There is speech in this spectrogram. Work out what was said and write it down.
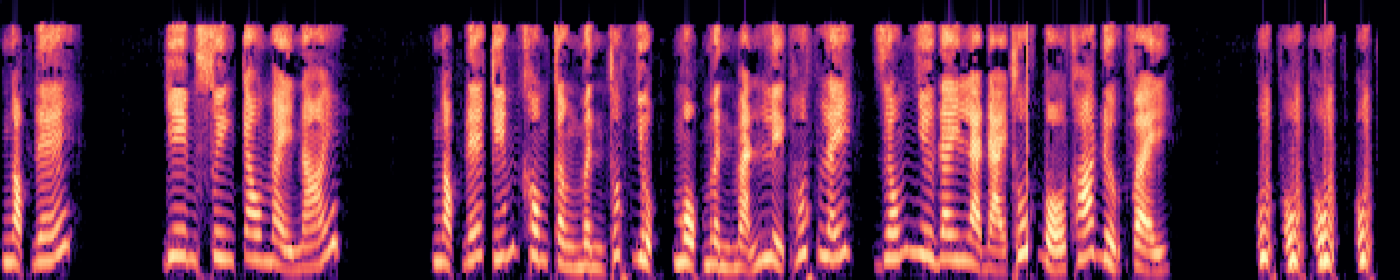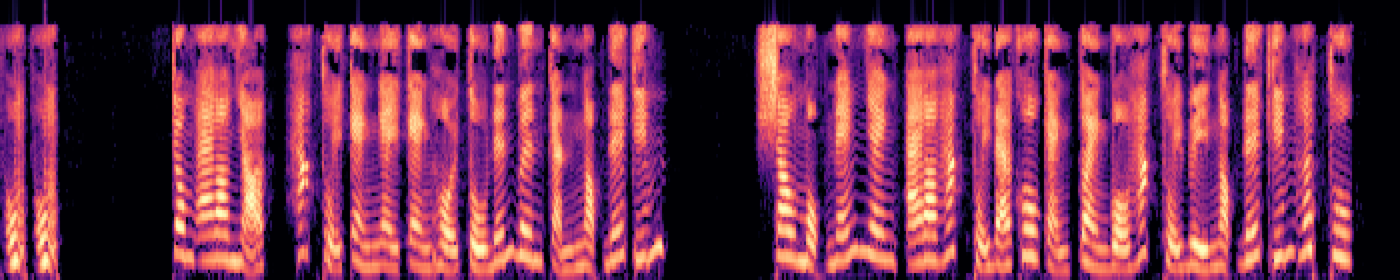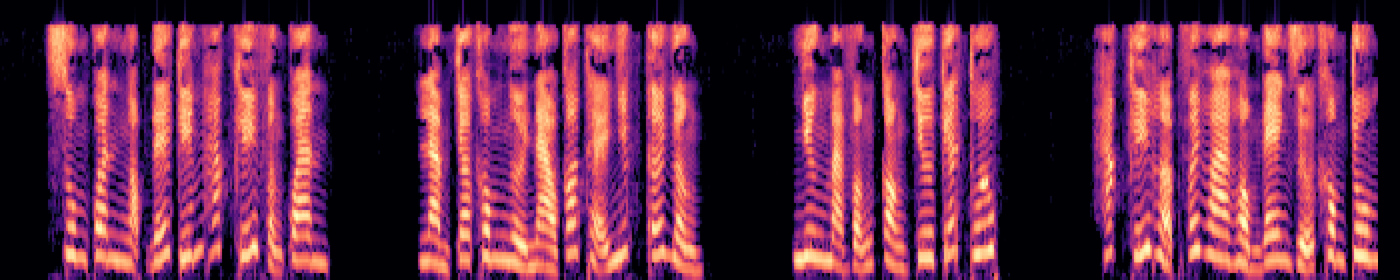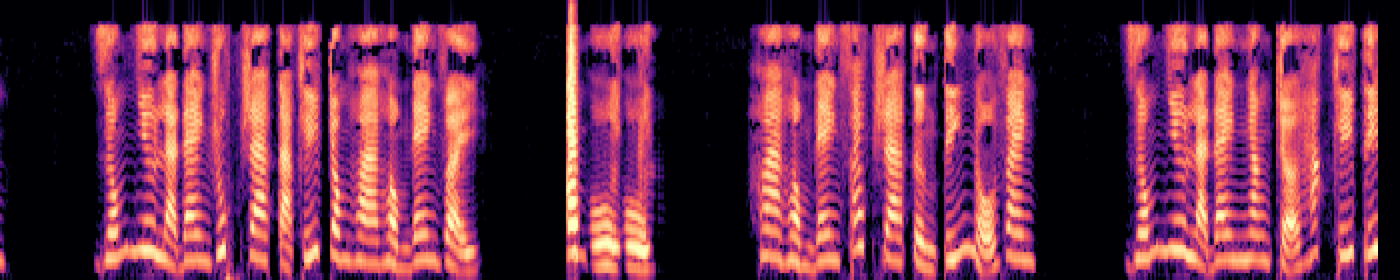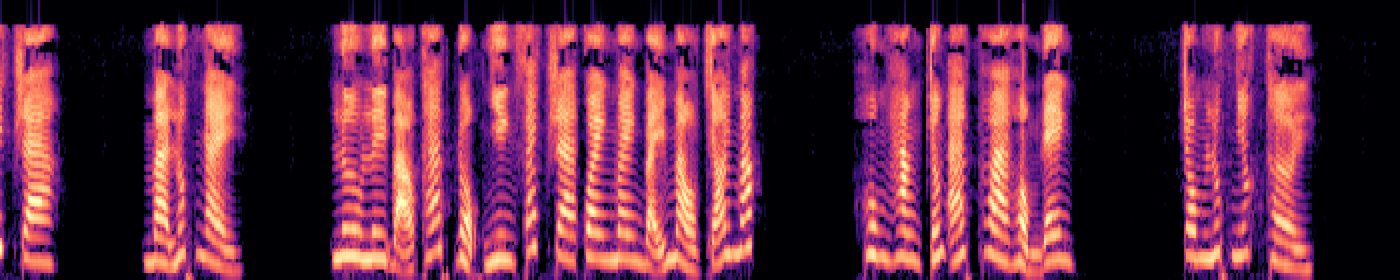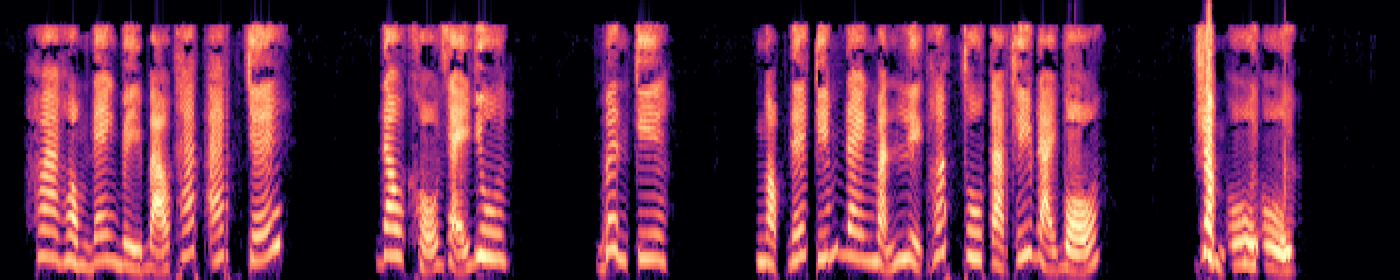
Ngọc đế. Diêm Xuyên cau mày nói. Ngọc đế kiếm không cần mình thúc giục, một mình mãnh liệt hút lấy, giống như đây là đại thuốc bổ khó được vậy. Ụt ụt ụt ụt ụt ụt. Trong ao nhỏ, hắc thủy càng ngày càng hội tụ đến bên cạnh ngọc đế kiếm. Sau một nén nhang, ao hắc thủy đã khô cạn toàn bộ hắc thủy bị ngọc đế kiếm hấp thu. Xung quanh ngọc đế kiếm hắc khí vận quanh. Làm cho không người nào có thể nhích tới gần. Nhưng mà vẫn còn chưa kết thúc. Hắc khí hợp với hoa hồng đen giữa không trung. Giống như là đang rút ra tà khí trong hoa hồng đen vậy. Ông ùi ùi. Hoa hồng đen phát ra từng tiếng nổ vang. Giống như là đang ngăn trở hắc khí tiết ra. Mà lúc này, lưu ly bảo tháp đột nhiên phát ra quang mang bảy màu chói mắt. Hung hăng trấn áp hoa hồng đen. Trong lúc nhất thời, hoa hồng đen bị bảo tháp áp chế. Đau khổ giải vua. Bên kia, Ngọc đế kiếm đang mãnh liệt hấp thu tà khí đại bổ. Rầm ù ù.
